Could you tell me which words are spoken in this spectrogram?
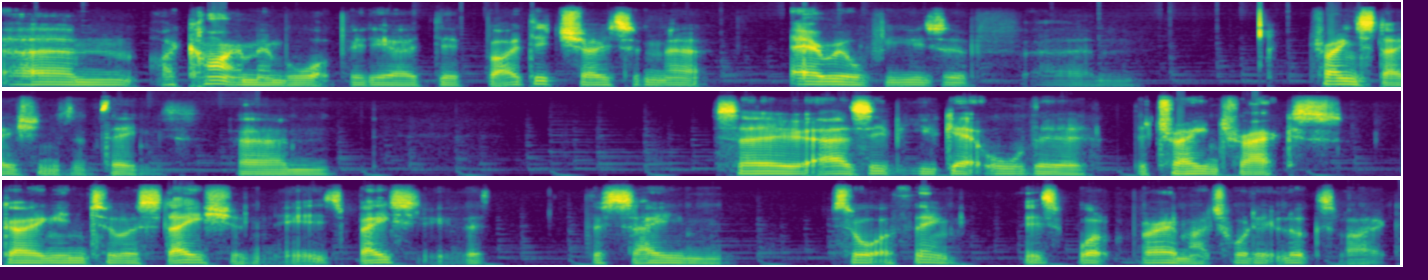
um, I can't remember what video I did, but I did show some uh, aerial views of um, train stations and things. Um, so as if you get all the, the train tracks going into a station, it's basically the, the same sort of thing. It's what very much what it looks like.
